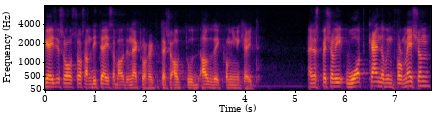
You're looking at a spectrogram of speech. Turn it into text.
cases also some details about the network architecture, how, to, how do they communicate. And especially what kind of information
